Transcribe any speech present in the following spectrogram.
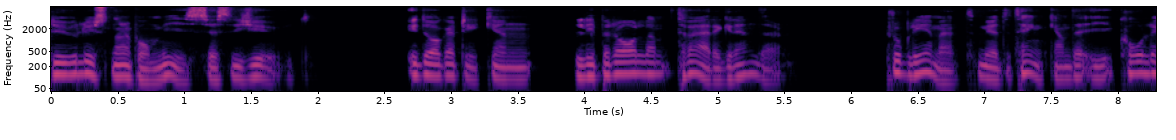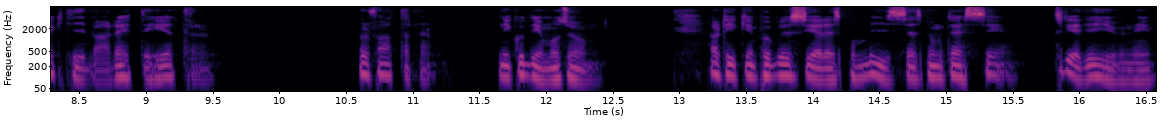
Du lyssnar på Mises ljud. Idag artikeln Liberala tvärgränder. Problemet med tänkande i kollektiva rättigheter. Författare Nicodemus Ung. Artikeln publicerades på mises.se 3 juni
